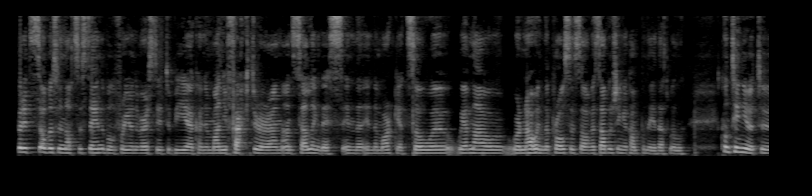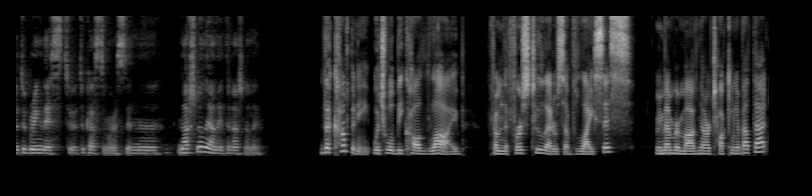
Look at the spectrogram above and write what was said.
but it's obviously not sustainable for university to be a kind of manufacturer and, and selling this in the in the market. So uh, we have now we're now in the process of establishing a company that will continue to, to bring this to, to customers in uh, nationally and internationally. The company, which will be called Lybe, from the first two letters of lysis. Remember Magnar talking about that?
